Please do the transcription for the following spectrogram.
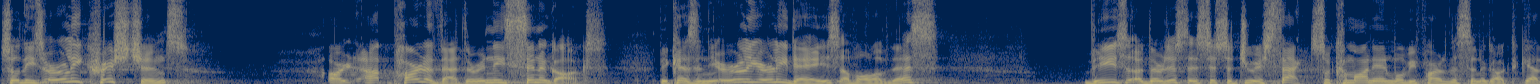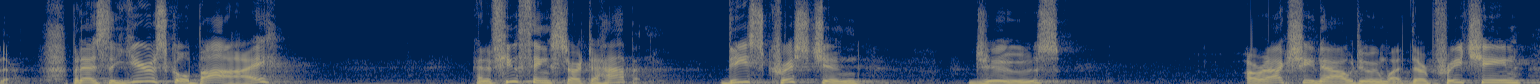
So these early Christians are part of that. They're in these synagogues. Because in the early, early days of all of this, these are, they're just, it's just a Jewish sect. So come on in, we'll be part of the synagogue together. But as the years go by, and a few things start to happen, these Christian Jews are actually now doing what? They're preaching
